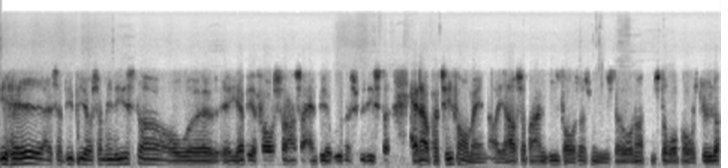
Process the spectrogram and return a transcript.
vi havde, altså vi bliver jo som minister, og øh, jeg bliver forsvars, og han bliver udenrigsminister. Han er jo partiformand, og jeg er jo så bare en lille forsvarsminister under den store Poul Slytter.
